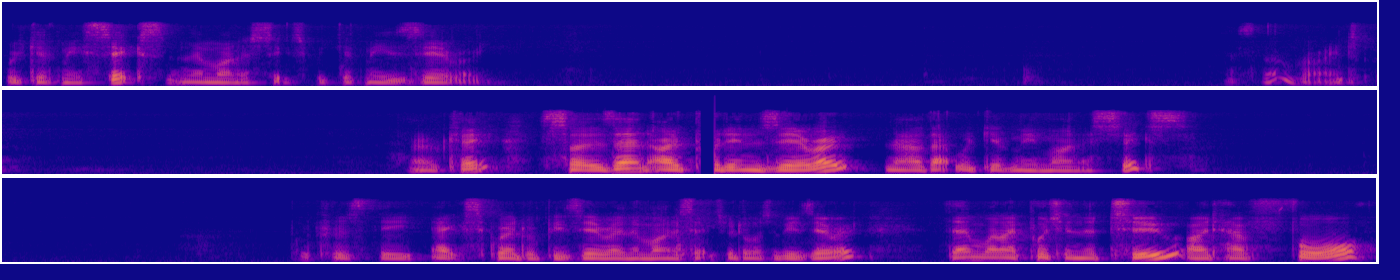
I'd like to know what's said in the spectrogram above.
would give me 6. And then minus 6 would give me 0. Is that right? Okay, so then I put in 0. Now that would give me minus 6 because the x squared would be 0 and the minus x would also be 0. Then when I put in the 2, I'd have 4.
